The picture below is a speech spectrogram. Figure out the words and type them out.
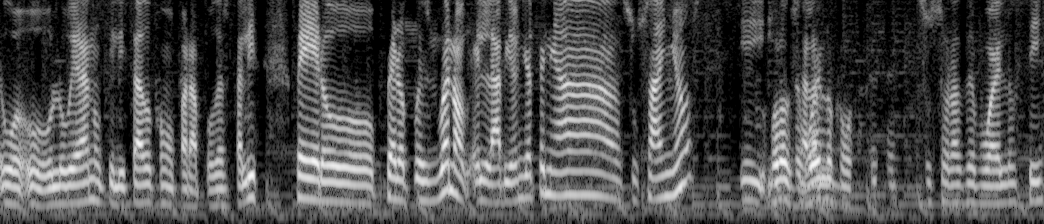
o, o lo hubieran utilizado como para poder salir. Pero, pero pues bueno, el avión ya tenía sus años y, y, Horas de pues, la- como se dice. Sus horas de vuelo, sí.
